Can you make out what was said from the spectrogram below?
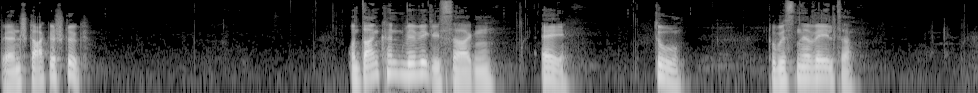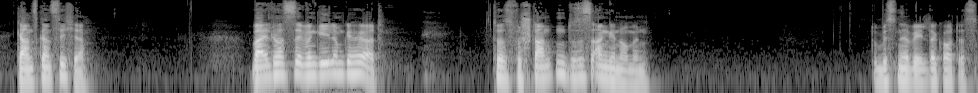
Wäre ein starkes Stück. Und dann könnten wir wirklich sagen, ey, du, du bist ein Erwählter. Ganz, ganz sicher. Weil du hast das Evangelium gehört. Du hast es verstanden, du hast es angenommen. Du bist ein Erwählter Gottes.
